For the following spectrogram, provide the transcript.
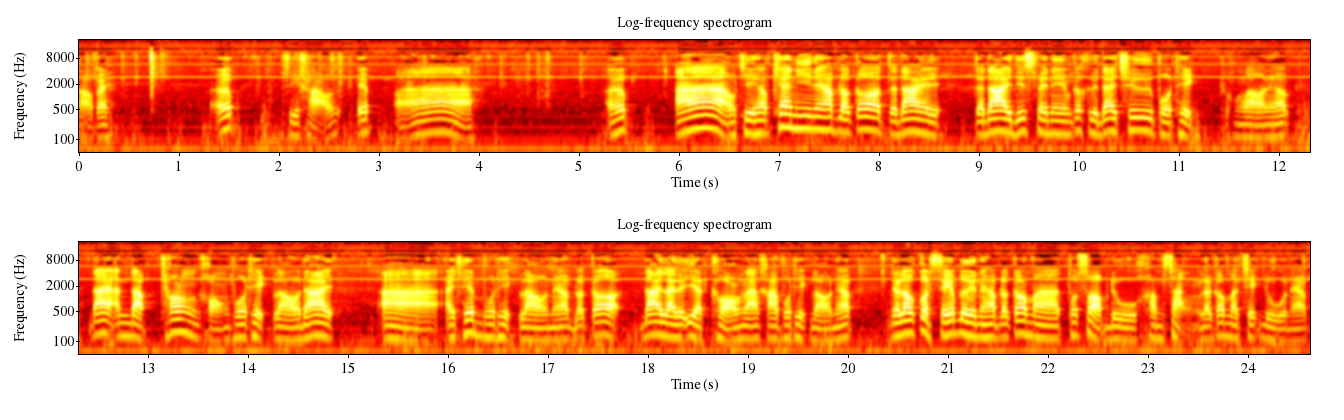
ขาวไปเอ๊บสีขาว F อ่าเอ๊บอ่าโอเคครับแค่นี้นะครับเราก็จะได้จะได้ display name ก็คือได้ชื่อ protect ของเรานะครับ ได้อันดับช่องของ protect เราได้อ่าไอเทม protect เรานะครับ แล้วก็ได้รายละเอียดของร้านค้า protect เรานะครับ เดี๋ยวเรากดเซฟเลยนะครับ แล้วก็มาทดสอบดูคำสั่งแล้วก็มาเช็คดูนะครับ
